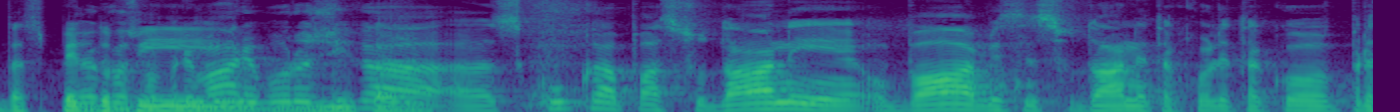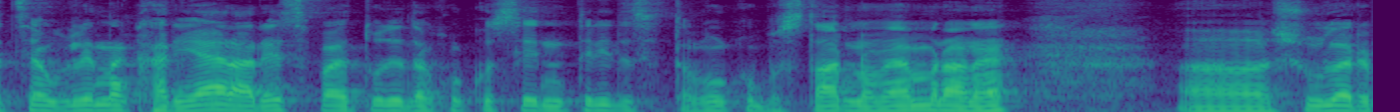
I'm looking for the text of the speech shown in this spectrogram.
da spet ja, dobi. Primarni bo žiga, skuka pa Sudani, oba, mislim, Sudani, tako ali tako, predvsem ugledna karijera, res pa je tudi, da koliko 37, koliko bo star novembra. Ne? Uh, šuler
